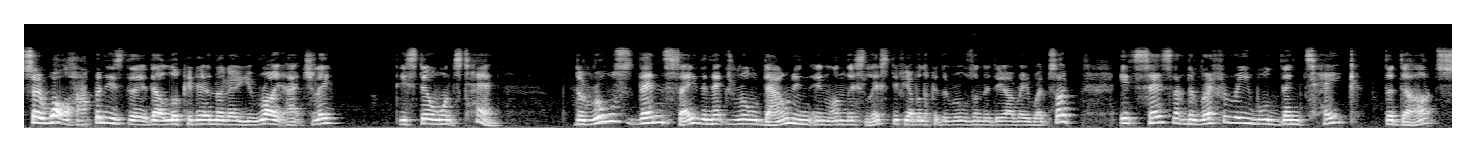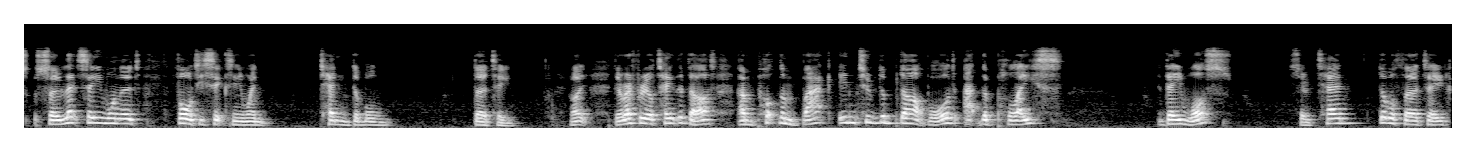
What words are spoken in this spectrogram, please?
So what will happen is that they'll look at it and they'll go, you're right, actually, he still wants 10. The rules then say, the next rule down in, in on this list, if you have a look at the rules on the DRA website, it says that the referee will then take the darts. So let's say you wanted 46 and you went 10 double 13. Right? The referee will take the darts and put them back into the dartboard at the place they was. So 10, double 13,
